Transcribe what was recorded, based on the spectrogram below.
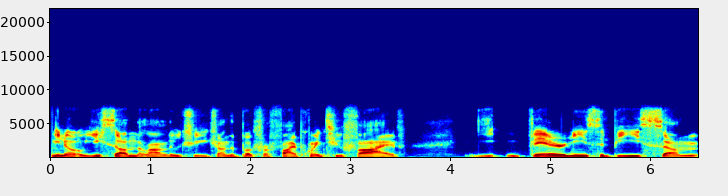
you know, you saw Milan Lucic on the books for 5.25. There needs to be some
